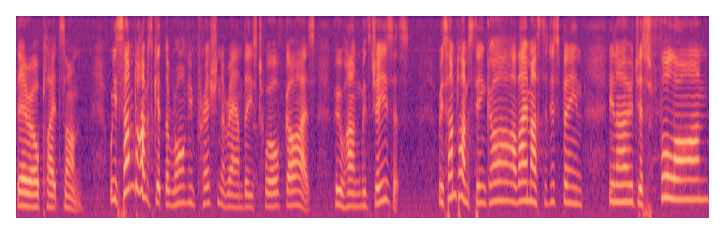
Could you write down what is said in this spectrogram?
their L plates on. We sometimes get the wrong impression around these 12 guys who hung with Jesus. We sometimes think, oh, they must have just been, you know, just full on,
